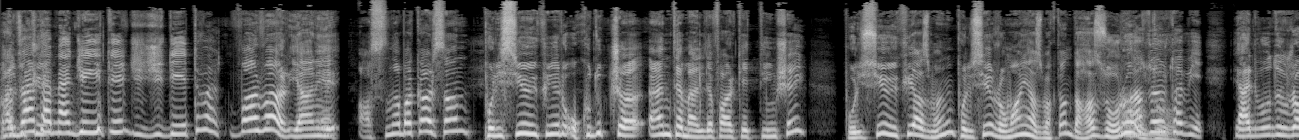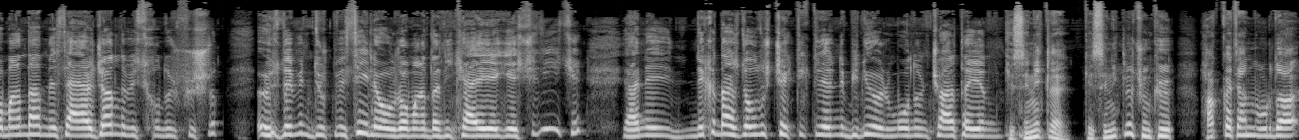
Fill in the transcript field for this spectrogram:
Halbuki Zaten bence yeterince ciddiyeti var. var var yani Evet. aslına bakarsan polisiye öyküleri okudukça en temelde fark ettiğim şey polisiye öykü yazmanın polisiye roman yazmaktan daha zor Daha olduğu. zor tabii. Yani bunu romandan mesela Ercan'la biz konuşmuştuk. Özlem'in dürtmesiyle o romandan hikayeye geçtiği için yani ne kadar zorluk çektiklerini biliyorum onun Çağatay'ın. Kesinlikle, kesinlikle çünkü hakikaten burada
